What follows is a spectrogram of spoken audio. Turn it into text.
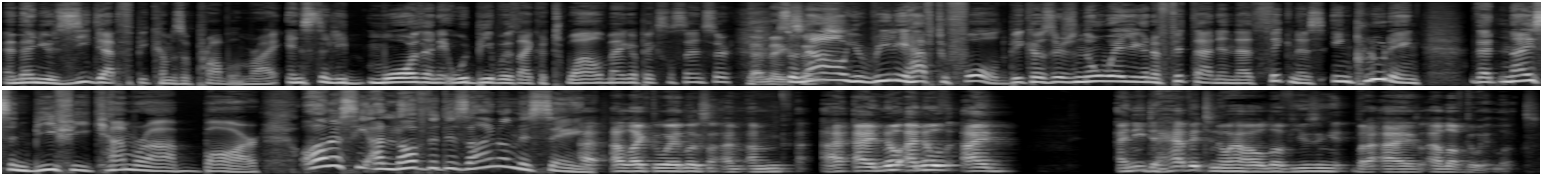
and then your z depth becomes a problem, right? Instantly more than it would be with like a 12 megapixel sensor. That makes so sense. now you really have to fold because there's no way you're going to fit that in that thickness, including that nice and beefy camera bar. Honestly, I love the design on this thing. I, I like the way it looks. I'm, I'm I, I know I know I I need to have it to know how I love using it, but I I love the way it looks.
